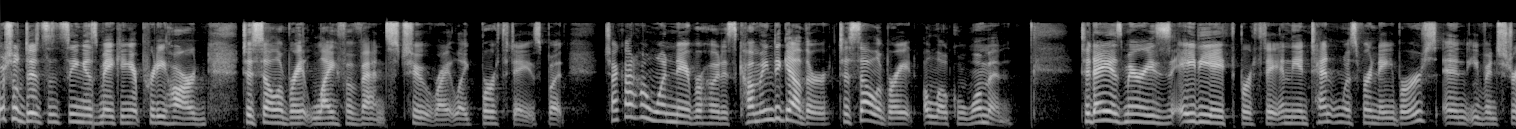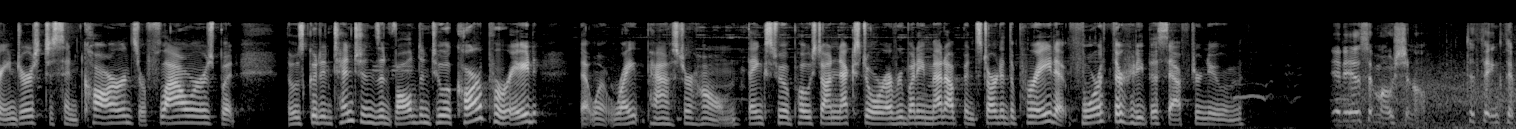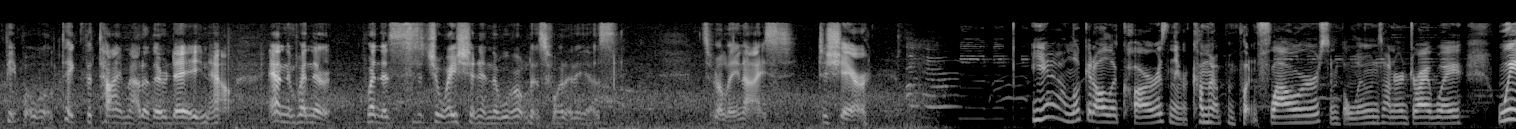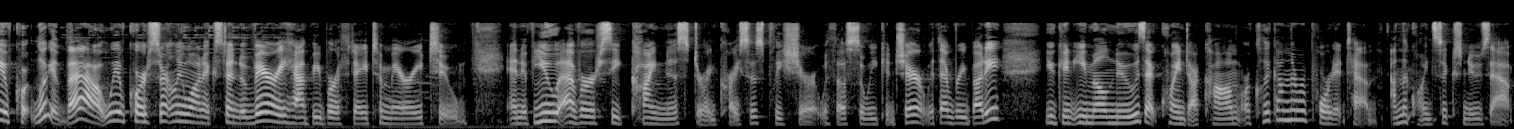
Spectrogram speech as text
Social distancing is making it pretty hard to celebrate life events too, right? Like birthdays. But check out how one neighborhood is coming together to celebrate a local woman. Today is Mary's 88th birthday, and the intent was for neighbors and even strangers to send cards or flowers, but those good intentions evolved into a car parade that went right past her home. Thanks to a post on Nextdoor, everybody met up and started the parade at 4.30 this afternoon. It is emotional to think that people will take the time out of their day now, and when they're when the situation in the world is what it is. It's really nice to share. Yeah, look at all the cars, and they were coming up and putting flowers and balloons on our driveway. We, of course, look at that. We, of course, certainly want to extend a very happy birthday to Mary, too. And if you ever seek kindness during crisis, please share it with us so we can share it with everybody. You can email news at KOIN.com or click on the Report It tab on the KOIN 6 News app.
